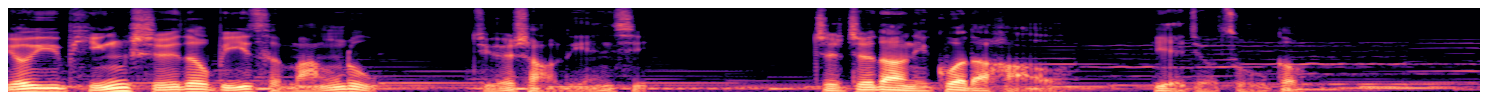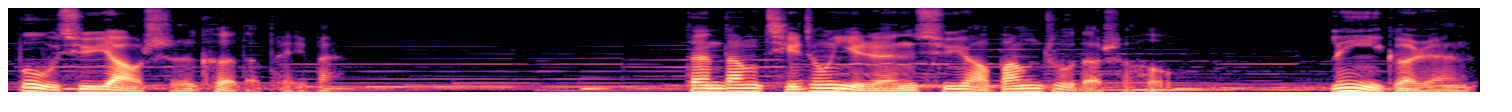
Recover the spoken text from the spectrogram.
由于平时都彼此忙碌，绝少联系，只知道你过得好，也就足够，不需要时刻的陪伴。但当其中一人需要帮助的时候，另一个人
